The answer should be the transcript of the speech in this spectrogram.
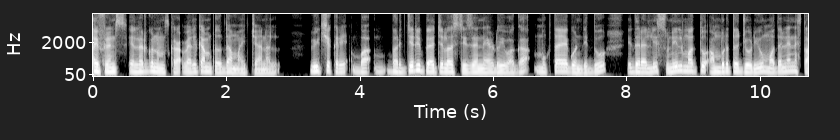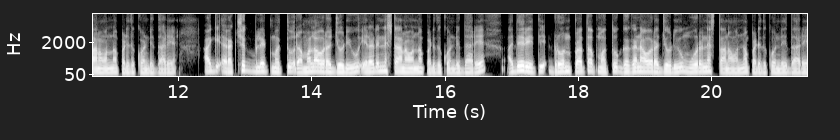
ಹಾಯ್ ಫ್ರೆಂಡ್ಸ್ ಎಲ್ಲರಿಗೂ ನಮಸ್ಕಾರ. Welcome to the my channel ವೀಕ್ಷಕರೇ, ಬ, ಭರ್ಜರಿ ಬ್ಯಾಚುಲರ್ ಸೀಸನ್ ಎರಡು ಇವಾಗ ಮುಕ್ತಾಯಗೊಂಡಿದ್ದು. ಇದರಲ್ಲಿ ಸುನಿಲ್ ಮತ್ತು ಅಮೃತ ಜೋಡಿಯು ಮೊದಲನೇ ಸ್ಥಾನವನ್ನು ಪಡೆದುಕೊಂಡಿದ್ದಾರೆ. ಹಾಗೆ ರಕ್ಷಕ್ ಬುಲೆಟ್ ಮತ್ತು ರಮಲ ಅವರ ಜೋಡಿಯು ಎರಡನೇ ಸ್ಥಾನವನ್ನು ಪಡೆದುಕೊಂಡಿದ್ದಾರೆ. ಅದೇ ರೀತಿ ಡ್ರೋನ್ ಪ್ರತಾಪ್ ಮತ್ತು ಗಗನ ಅವರ ಜೋಡಿಯು ಮೂರನೇ ಸ್ಥಾನವನ್ನು ಪಡೆದುಕೊಂಡಿದ್ದಾರೆ.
